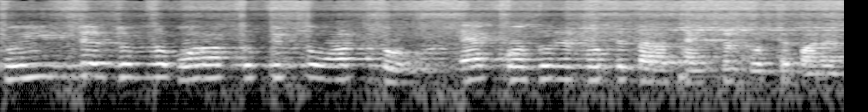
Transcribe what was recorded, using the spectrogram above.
শহীদদের জন্য বরাদ্দকৃত অর্থ এক বছরের মধ্যে তারা স্যাংশন করতে পারেন।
